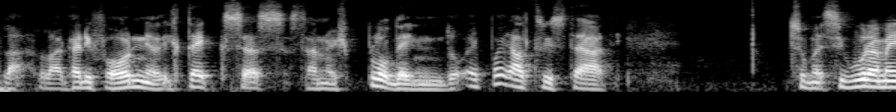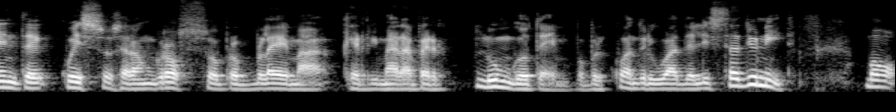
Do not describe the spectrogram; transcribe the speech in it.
la, la California, il Texas stanno esplodendo e poi altri stati. Insomma, sicuramente questo sarà un grosso problema che rimarrà per lungo tempo per quanto riguarda gli Stati Uniti. Ma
